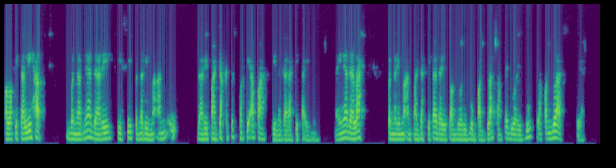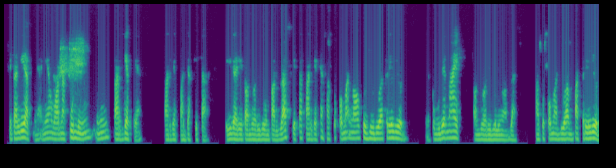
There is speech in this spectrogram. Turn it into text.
kalau kita lihat sebenarnya dari sisi penerimaan dari pajak itu seperti apa di negara kita ini. Nah, ini adalah penerimaan pajak kita dari tahun 2014 sampai 2018 ya kita lihat ya, ini yang warna kuning ini target ya, target pajak kita. Jadi dari tahun 2014 kita targetnya 1,072 triliun. Ya, kemudian naik tahun 2015 1,24 triliun.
